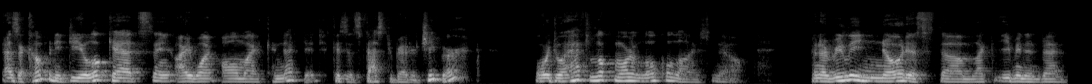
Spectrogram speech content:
as a company, do you look at saying I want all my connected because it's faster, better, cheaper, or do I have to look more localized now? And I really noticed, um, like even in Van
